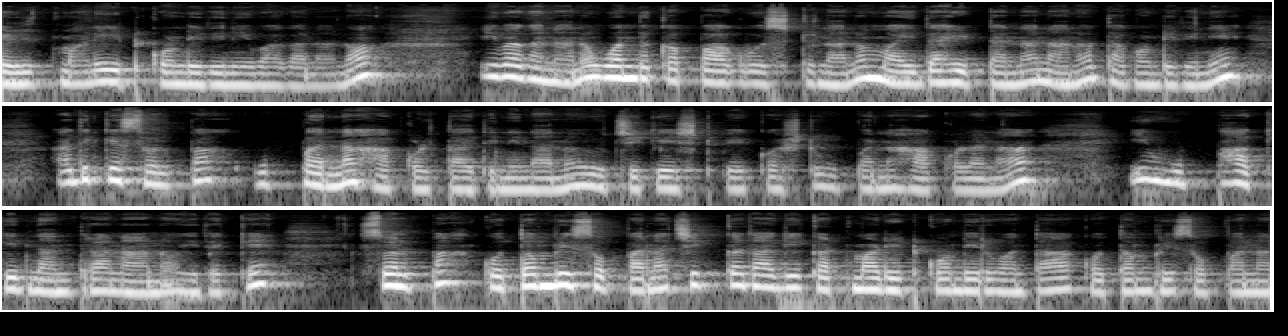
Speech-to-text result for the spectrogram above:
ಮೆಲ್ಟ್ ಮಾಡಿ ಇಟ್ಕೊಂಡಿದ್ದೀನಿ ಇವಾಗ ನಾನು. ಇವಾಗ ನಾನು ಒಂದು ಕಪ್ ಆಗುವಷ್ಟು ನಾನು ಮೈದಾ ಹಿಟ್ಟನ್ನು ನಾನು ತಗೊಂಡಿದ್ದೀನಿ. ಅದಕ್ಕೆ ಸ್ವಲ್ಪ ಉಪ್ಪನ್ನು ಹಾಕ್ಕೊಳ್ತಾ ಇದ್ದೀನಿ ನಾನು. ರುಚಿಗೆ ಎಷ್ಟು ಬೇಕೋ ಅಷ್ಟು ಉಪ್ಪನ್ನು ಹಾಕ್ಕೊಳ್ಳೋಣ ಈ ಉಪ್ಪು ಹಾಕಿದ ನಂತರ ನಾನು ಇದಕ್ಕೆ ಸ್ವಲ್ಪ ಕೊತ್ತಂಬರಿ ಸೊಪ್ಪನ್ನು ಚಿಕ್ಕದಾಗಿ ಕಟ್ ಮಾಡಿ ಇಟ್ಕೊಂಡಿರುವಂತಹ ಕೊತ್ತಂಬರಿ ಸೊಪ್ಪನ್ನು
